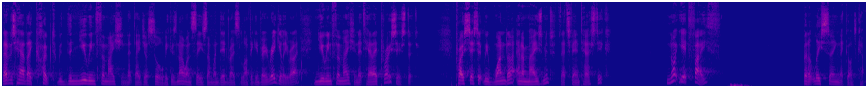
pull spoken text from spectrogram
That is how they coped with the new information that they just saw, because no one sees someone dead raised to life again very regularly, right? New information. That's how they processed it. Processed it with wonder and amazement. That's fantastic. Not yet faith, but at least seeing that God's coming.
